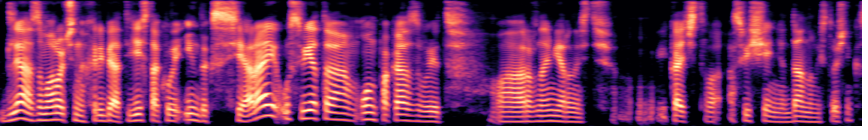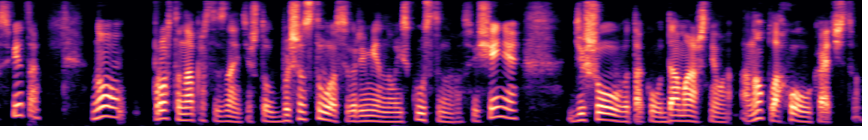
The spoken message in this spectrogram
Для замороченных ребят есть такой индекс CRI у света. Он показывает э, равномерность и качество освещения данного источника света. Но просто-напросто знайте, что большинство современного искусственного освещения, дешевого такого домашнего, оно плохого качества.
